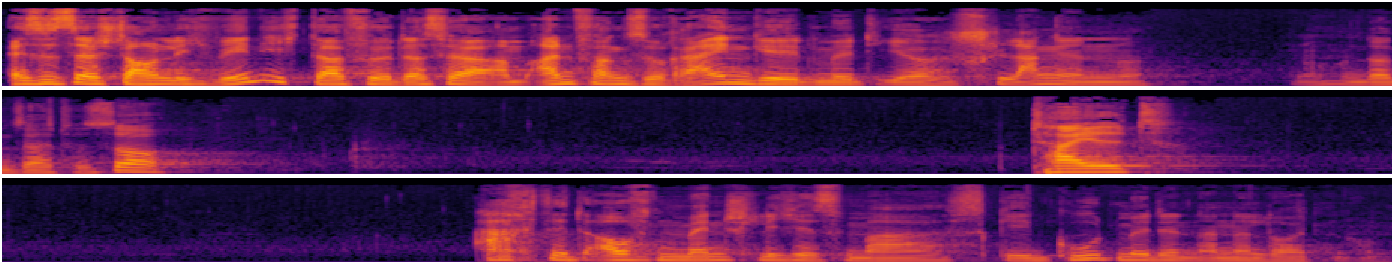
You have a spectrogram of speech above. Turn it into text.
Es ist erstaunlich wenig dafür, dass er am Anfang so reingeht mit ihr Schlangen und dann sagt er so, teilt, achtet auf ein menschliches Maß, geht gut mit den anderen Leuten um.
